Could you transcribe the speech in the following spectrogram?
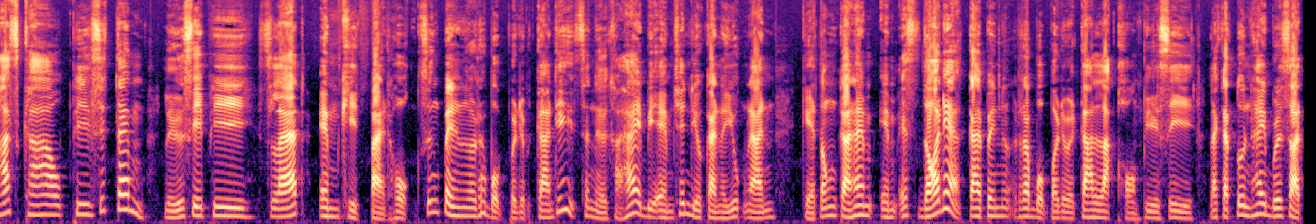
Pascal P System หรือ CP/M-86 ซึ่งเป็นระบบปฏิบัติการที่เสนอขายให้ IBM เช่นเดียวกันในยุคนั้น เกตต้องการให้ MS-DOS เนี่ยกลายเป็นระบบปฏิบัติการหลักของ PC และกระตุ้นให้บริษัท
